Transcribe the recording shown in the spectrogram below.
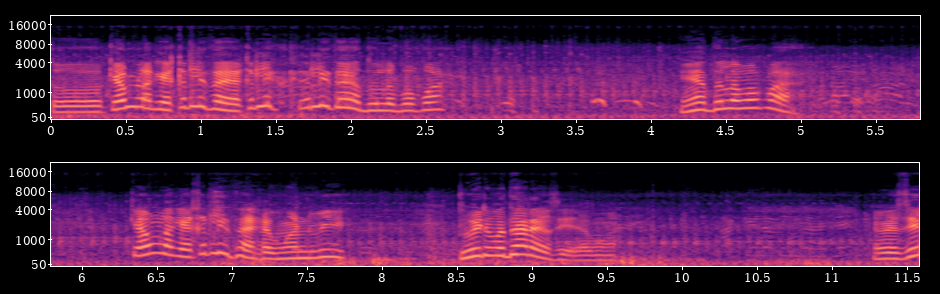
તો કેમ લાગે? કેટલી થાય? કેટલી કેટલી થાય દુલ્લા બાપા? હે દુલ્લા બાપા? કેમ લાગે? કેટલી થાય માંડવી? ધૂળ વધારે છે એમાં હવે જે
